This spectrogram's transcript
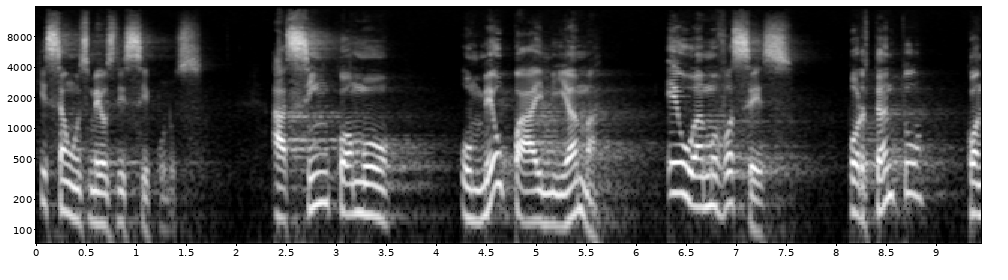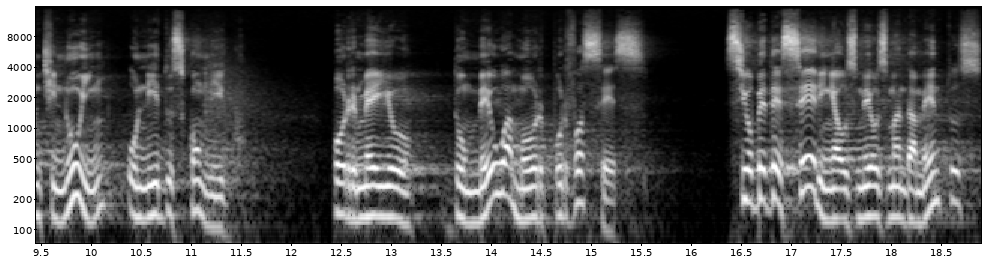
que são os meus discípulos. Assim como o meu Pai me ama, eu amo vocês. Portanto, continuem unidos comigo, por meio do meu amor por vocês. Se obedecerem aos meus mandamentos,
